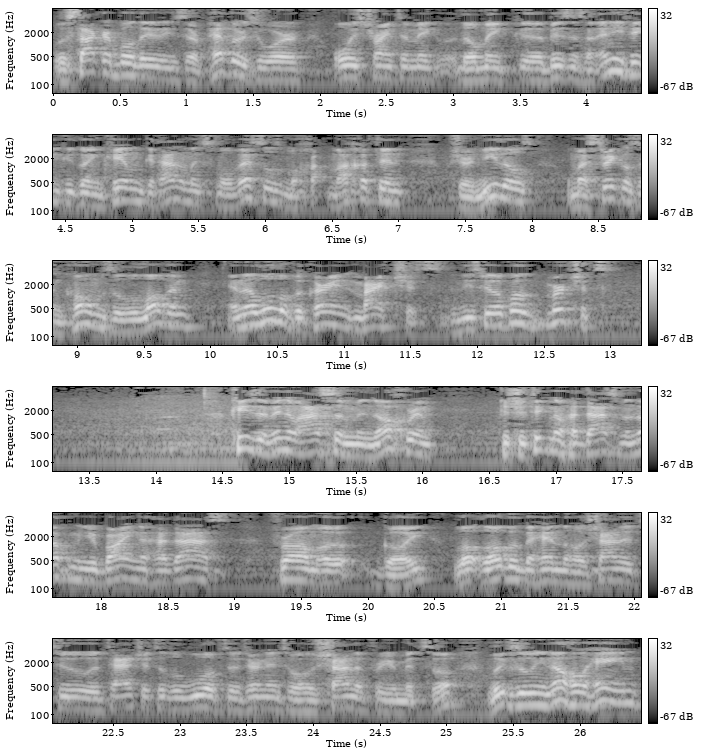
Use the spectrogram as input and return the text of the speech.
L'stakarbol, these are peddlers who are always trying to make, they'll make uh, business on anything, going kalim, katanim, like small vessels, machatin, which are needles, umastrekos and combs, the lulovim, and the lulav, occurring merchants. And these people are called merchants. Kizav, inu asam menochrim, kishatikno hadas menochrim, when you're buying a hadas, from a guy, logo behen the hoshana to attach it to the lulav to turn into a hoshana for your mitzvah. Know haim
